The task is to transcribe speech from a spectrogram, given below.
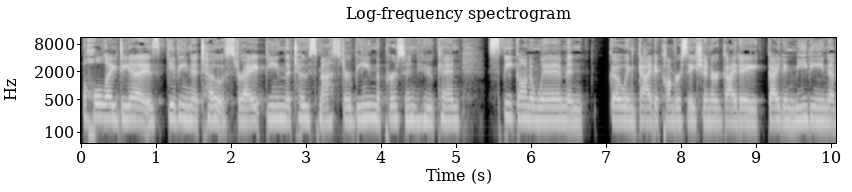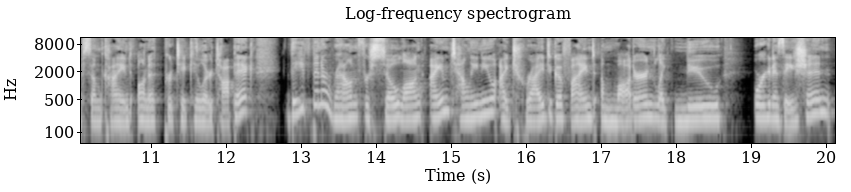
The whole idea is giving a toast, right? Being the toastmaster, being the person who can speak on a whim and go and guide a conversation or guide a guide a meeting of some kind on a particular topic. They've been around for so long. I am telling you, I tried to go find a modern like new organization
